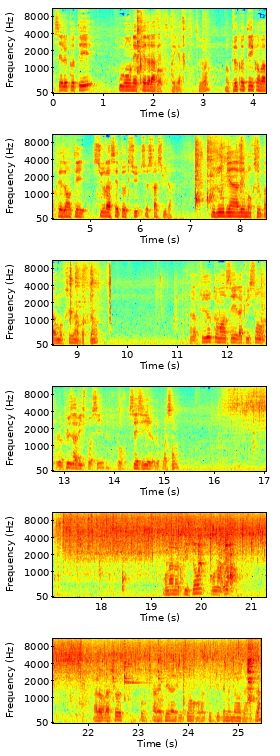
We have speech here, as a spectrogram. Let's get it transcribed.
c'est le côté où on est près de l'arête. Regarde, tu vois Donc le côté qu'on va présenter sur l'assiette au-dessus, ce sera celui-là. Toujours bien aller morceau par morceau, important. Alors toujours commencer la cuisson le plus à vif possible pour saisir le poisson. On a notre cuisson, on arrête. Alors la chose pour arrêter la cuisson, on va tout de suite les mettre dans un plat.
